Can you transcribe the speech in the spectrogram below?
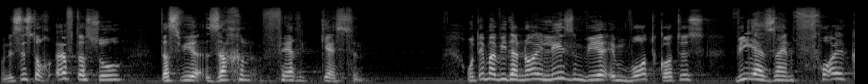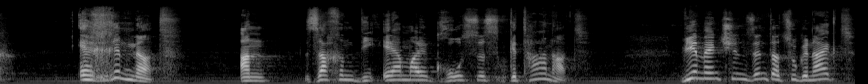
Und es ist doch öfters so, dass wir Sachen vergessen. Und immer wieder neu lesen wir im Wort Gottes, wie er sein Volk erinnert an Sachen, die er mal Großes getan hat. Wir Menschen sind dazu geneigt,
